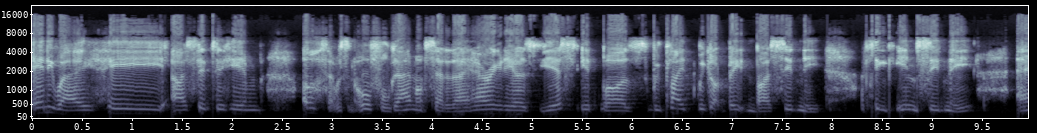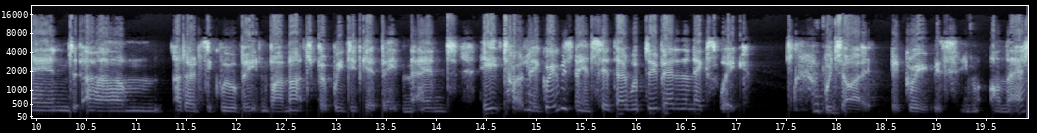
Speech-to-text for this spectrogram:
anyway, he. I said to him, "Oh, that was an awful game on Saturday, Harry." And he goes, "Yes, it was. We played. We got beaten by Sydney. I think in Sydney." and um, I don't think we were beaten by much, but we did get beaten. And he totally agreed with me and said they would do better the next week, okay. which I agreed with him on that.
